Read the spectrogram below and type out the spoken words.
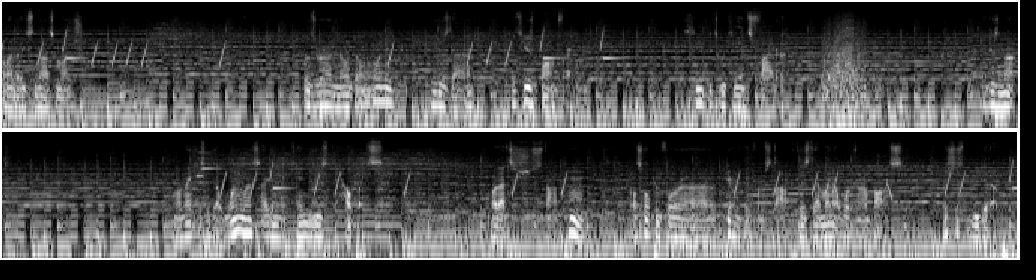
Well, at least not as much. Blizzard, no, don't want to use that. Let's use Bomb Fragment. See if it's weak against fire. It is not. Well, in that case, we got one last item I can use to help us. Oh, that's Stop. Hmm. I was hoping for a different thing from Stop, because that might not work on a boss. Let's just beat it up.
